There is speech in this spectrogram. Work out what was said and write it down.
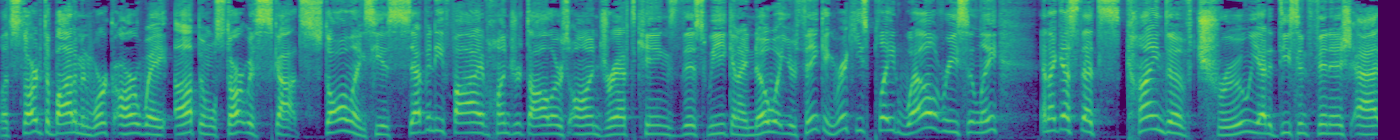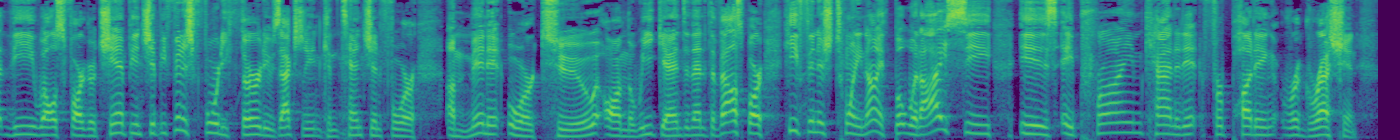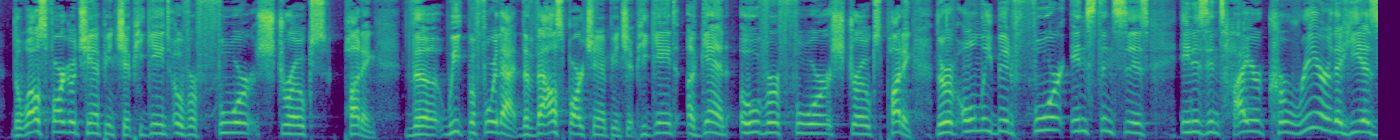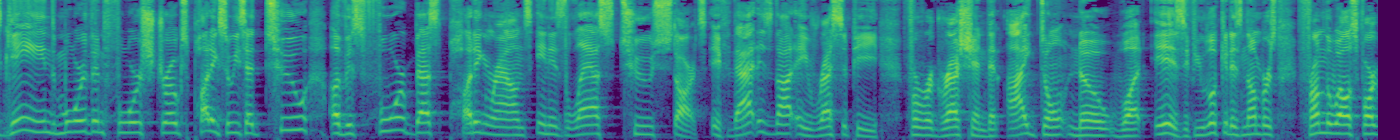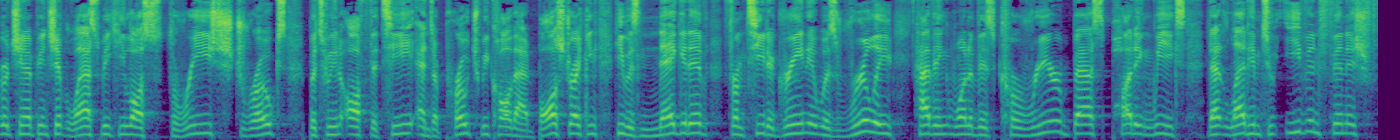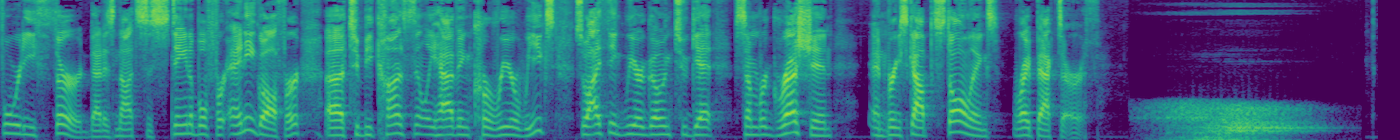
Let's start at the bottom and work our way up, and we'll start with Scott Stallings. He is $7,500 on DraftKings this week, and I know what you're thinking. Rick, he's played well recently. And I guess that's kind of true. He had a decent finish at the Wells Fargo Championship. He finished 43rd. He was actually in contention for a minute or two on the weekend. And then at the Valspar, he finished 29th. But what I see is a prime candidate for putting regression. The Wells Fargo Championship, he gained over four strokes putting. The week before that, the Valspar Championship, he gained again over four strokes putting. There have only been four instances in his entire career that he has gained more than four strokes putting. So he's had two of his four best putting rounds in his last two starts. If that is not a recipe for regression, then I don't know what is. If you look at his numbers from the Wells Fargo Championship last week, he lost three strokes between off the tee and approach. We call that ball striking. He was negative from tee to green. It was really having one of his career best putting weeks that led him to even finish 43rd. That is not sustainable for any golfer uh, to be constantly having career weeks. So I think we are going to get some regression and bring Scott Stallings right back to earth.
